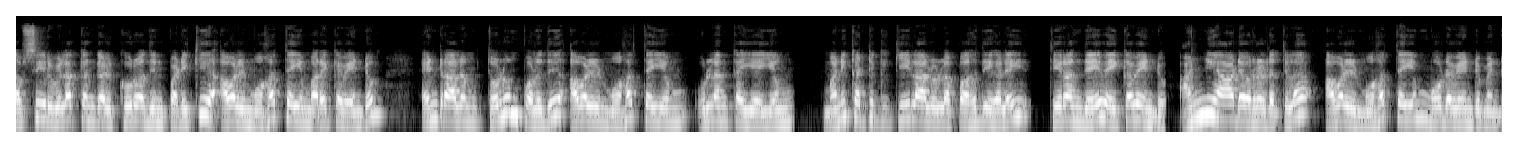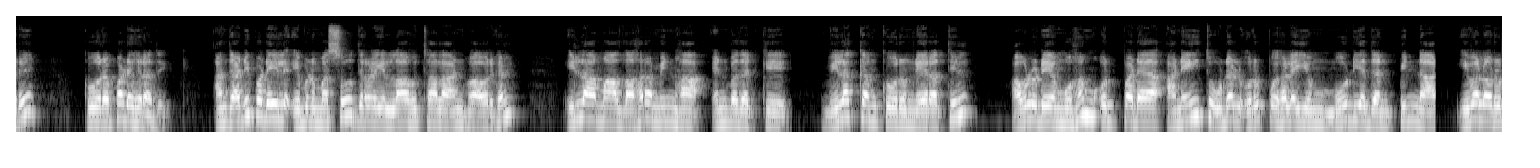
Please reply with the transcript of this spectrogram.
தப்சீர் விளக்கங்கள் கூறுவதின் படிக்கு அவள் முகத்தையும் மறைக்க வேண்டும். என்றாலும் தொழும் பொழுது அவள் முகத்தையும் உள்ளங்கையையும் மணிக்கட்டுக்கு கீழால் உள்ள பகுதிகளை திறந்தே வைக்க வேண்டும். அந்நி ஆடவர்களிடத்துல அவள் முகத்தையும் மூட வேண்டும் என்று கூறப்படுகிறது. அந்த அடிப்படையில் இப்னு மசூத் ரலி அல்லாஹு தாலா அன்ஹு அவர்கள் இல்லாமா லஹர மின்ஹா என்பதற்கு விளக்கம் கூறும் நேரத்தில் அவளுடைய முகம் உட்பட அனைத்து உடல் உறுப்புகளையும் மூடியதன் பின்னால் இவள் ஒரு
